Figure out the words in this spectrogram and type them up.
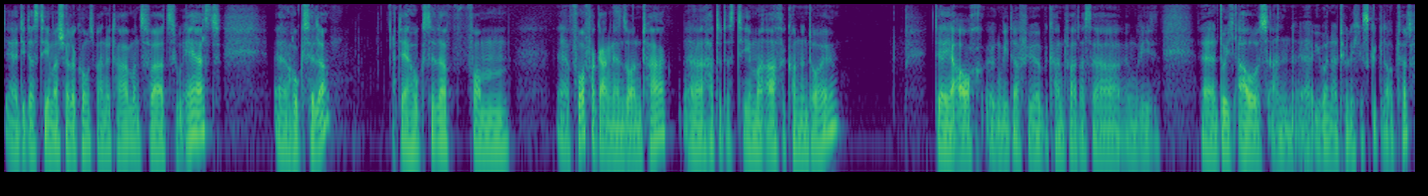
die das Thema Sherlock Holmes behandelt haben. Und zwar zuerst äh, Hoaxilla. Der Hoaxilla vom äh, vorvergangenen Sonntag äh, hatte das Thema Arthur Conan Doyle der ja auch irgendwie dafür bekannt war, dass er irgendwie äh, durchaus an äh, Übernatürliches geglaubt hat.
